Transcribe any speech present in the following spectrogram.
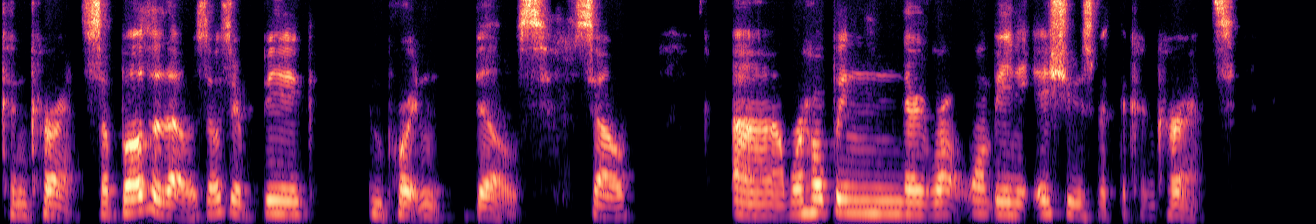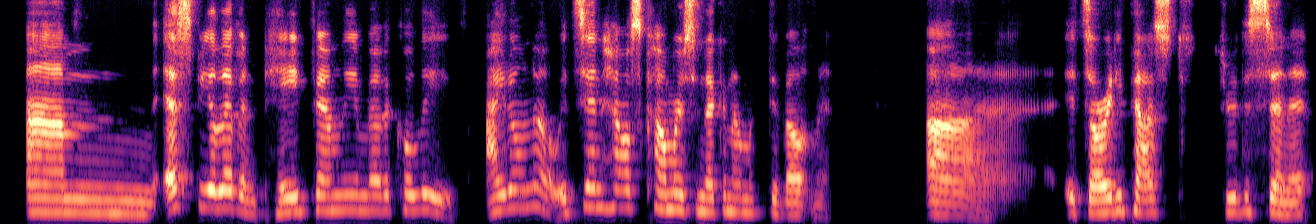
concurrence. So both of those, those are big, important bills. So uh, we're hoping there won't, won't be any issues with the concurrence. Um, SB eleven, paid family and medical leave. I don't know. It's in House Commerce and Economic Development. Uh, it's already passed through the Senate.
